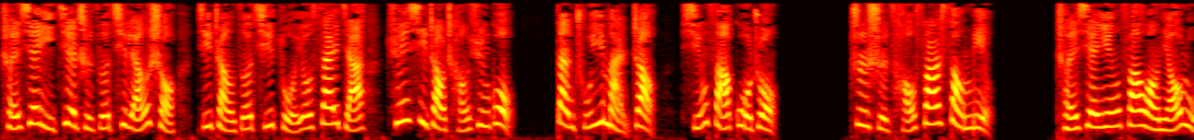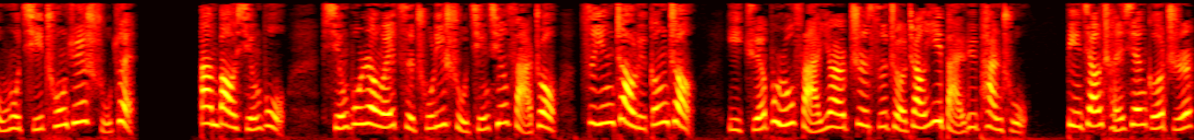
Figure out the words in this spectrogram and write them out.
陈先以戒尺责其两手及掌责其左右腮颊，均系照常训供，但处以满杖，刑罚过重，致使曹三儿丧命。陈先应发往鸟鲁木齐充军赎罪。案报刑部，刑部认为此处理属情轻法重，自应照律更正，以绝不如法医而致死者杖一百律判处。并将陈先革职，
